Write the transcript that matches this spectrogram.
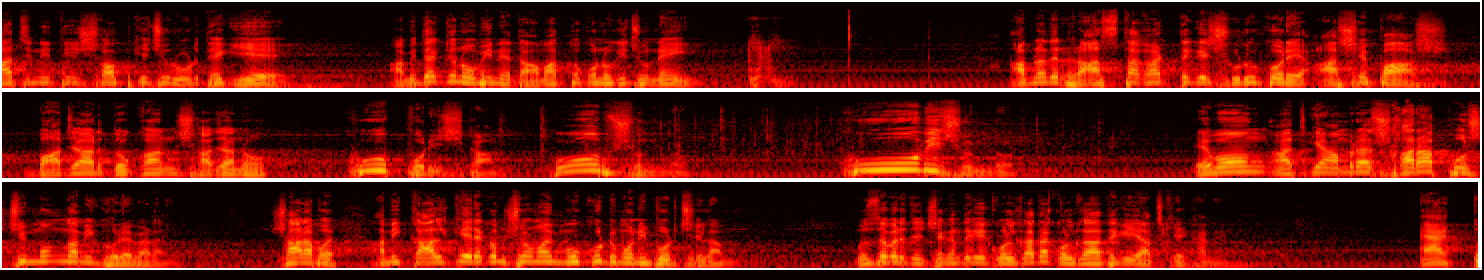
রাজনীতি সব কিছুর ঊর্ধ্বে গিয়ে, আমি তো একজন অভিনেতা, আমার তো কোনো কিছু নেই। আপনাদের রাস্তাঘাট থেকে শুরু করে আশেপাশ, বাজার, দোকান সাজানো খুব পরিষ্কার, খুব সুন্দর। খুবই সুন্দর। এবং আজকে আমরা সারা পশ্চিমবঙ্গ আমি ঘুরে বেড়াই। সারা আমি কালকে এরকম সময় মুকুটমণিপুর ছিলাম। বুঝতে পেরেছেন? সেখান থেকে কলকাতা কলকাতা থেকেই আজকে এখানে। এত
